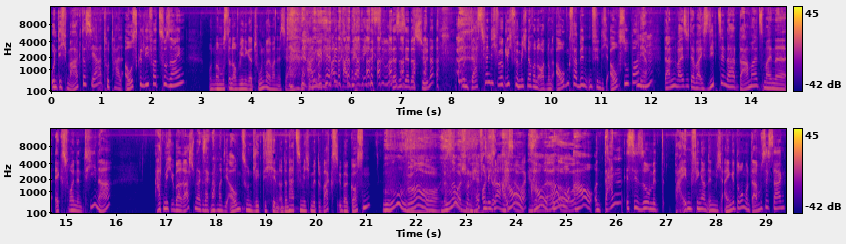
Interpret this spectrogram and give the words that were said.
Und ich mag das ja, total ausgeliefert zu sein. Und man muss dann auch weniger tun, weil man ist ja angekettet. Man kann ja nichts tun. Das ist ja das Schöne. Und das finde ich wirklich für mich noch in Ordnung. Augen verbinden finde ich auch super. Ja. Dann weiß ich, da war ich 17, da hat damals meine Ex-Freundin Tina hat mich überrascht und hat gesagt, mach mal die Augen zu und leg dich hin. Und dann hat sie mich mit Wachs übergossen. Oh, das ist aber schon heftig, Und ich so, au, Wachs. au, Hello. au, au. Und dann ist sie so mit beiden Fingern in mich eingedrungen. Und da muss ich sagen,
